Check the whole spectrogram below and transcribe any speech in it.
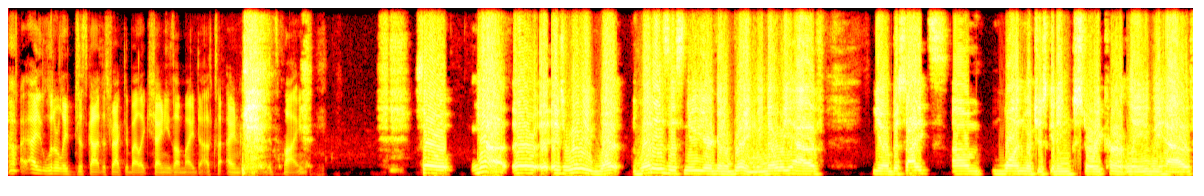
I literally just got distracted by like shinies on my desk. I understand. it's fine. So yeah, it- it's really what what is this new year going to bring? We know we have, you know, besides um, one which is getting story currently, we have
